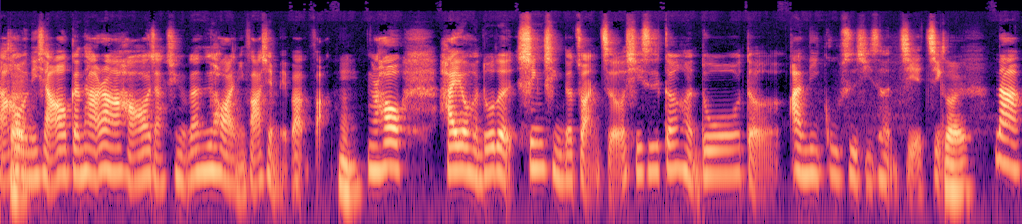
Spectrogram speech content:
然后你想要跟他让他好好讲清楚，但是后来你发现没办法，嗯，然后还有很多的心情的转折，其实跟很多的案例故事其实很接近。对那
